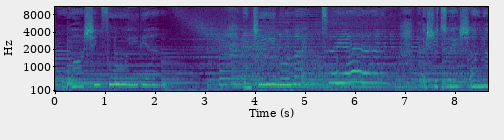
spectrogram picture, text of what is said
比我幸福一点。用寂寞来刺眼，还是最想要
